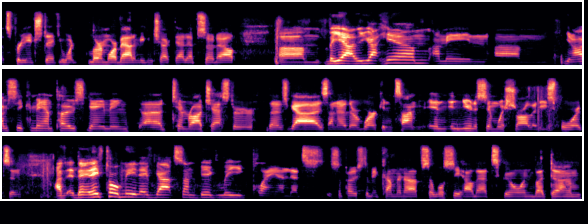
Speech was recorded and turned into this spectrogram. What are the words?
it's pretty interesting. If you want to learn more about him, you can check that episode out. Um, but yeah, you got him. I mean, um, you know, obviously Command Post Gaming, uh, Tim Rochester, those guys. I know they're working time in, in unison with Charlotte Esports, and I've, they, have told me they've got some big league plan that's supposed to be coming up. So we'll see how that's going. But um,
